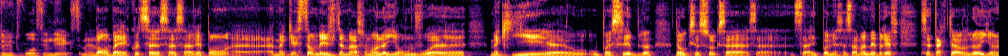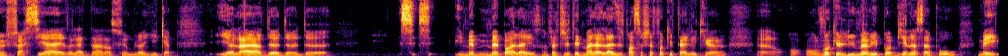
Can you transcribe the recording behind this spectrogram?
deux, trois films des X-Men. Bon, ben écoute, ça, ça, répond à, ma question, mais évidemment, à ce moment-là, on le voit euh, maquillé euh, au, possible. Donc, c'est sûr que ça, ça, ça aide pas nécessairement. Mais bref, cet acteur-là, il y a un faciès là-dedans, dans ce film-là. Il, est cap... il a l'air de. de, de... il ne met pas à l'aise. En fait, j'étais mal à l'aise. Je pense à chaque fois qu'il était à l'écran, euh, on, on, voit que lui-même n'est pas bien dans sa peau, mais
